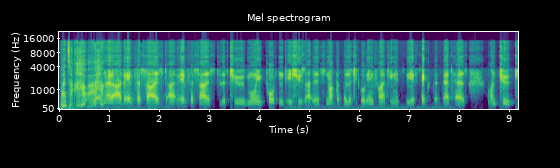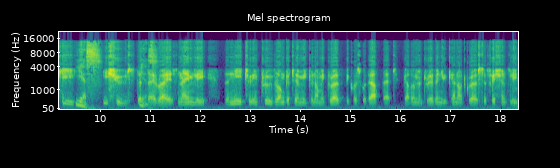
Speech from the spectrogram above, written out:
But how, well, how no, I've emphasized I've emphasized the two more important issues. Uh, it's not the political infighting; it's the effect that that has on two key yes. issues that yes. they raise, namely the need to improve longer-term economic growth because without that, government revenue cannot grow sufficiently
